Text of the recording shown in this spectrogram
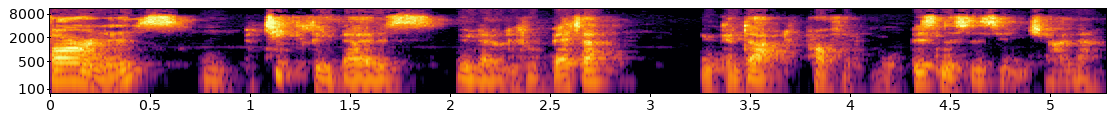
Foreigners, and hmm. particularly those who know little better and conduct profitable businesses in China,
